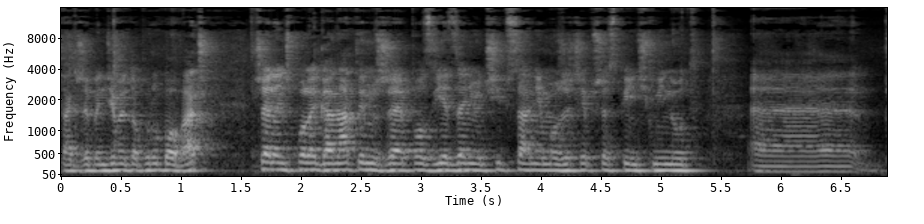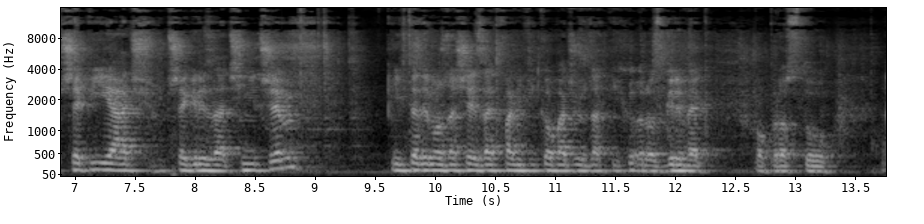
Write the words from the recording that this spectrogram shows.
Także będziemy to próbować. Challenge polega na tym, że po zjedzeniu chipsa nie możecie przez 5 minut e, przepijać, przegryzać niczym. I wtedy można się zakwalifikować już do takich rozgrywek po prostu e,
